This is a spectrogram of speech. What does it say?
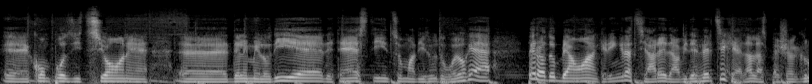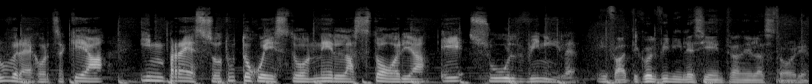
eh, composizione eh, delle melodie, dei testi, insomma di tutto quello che è, però dobbiamo anche ringraziare Davide Persichella, la Special Groove Records, che ha impresso tutto questo nella storia e sul vinile. Infatti col vinile si entra nella storia.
